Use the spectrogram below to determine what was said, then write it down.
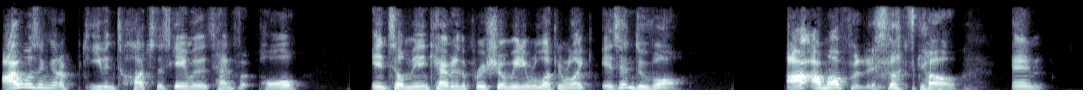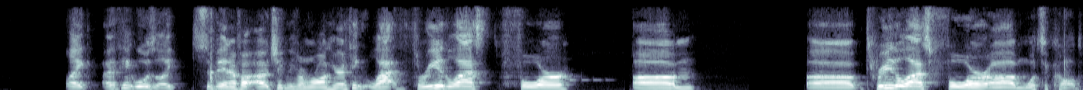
I wasn't gonna even touch this game with a ten foot pole until me and Kevin in the pre-show meeting were looking. We're like, it's in Duval. I- am up for this. Let's go. And like, I think what was it, like Savannah? If I, I check me if I'm wrong here. I think la- three of the last four, um, uh, three of the last four, um, what's it called?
